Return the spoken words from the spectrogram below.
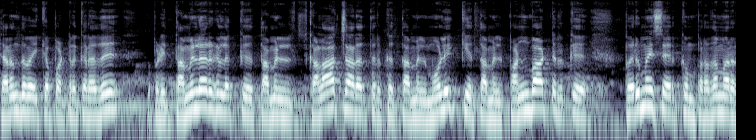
திறந்து வைக்கப்பட்டிருக்கிறது. இப்படி தமிழர்களுக்கு தமிழ் கலாச்சாரத்திற்கு தமிழ் மொழிக்கு தமிழ் பண்பாட்டிற்கு பெருமை சேர்க்கும் பிரதமர்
